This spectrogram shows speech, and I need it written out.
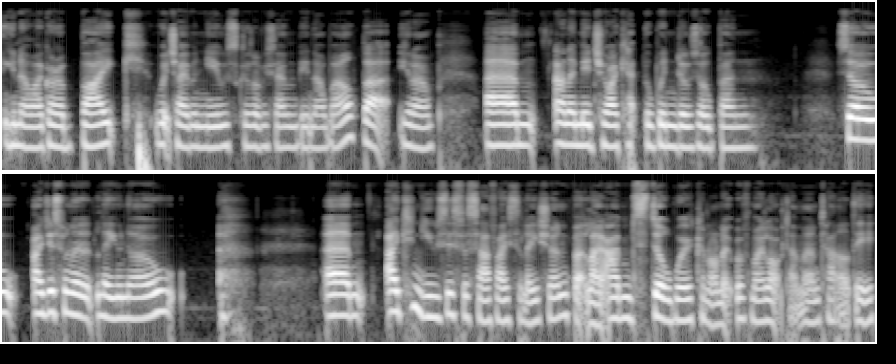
you know, I got a bike, which I haven't used because obviously I haven't been that well, but, you know, um, and I made sure I kept the windows open. So I just want to let you know um, I can use this for self isolation, but like I'm still working on it with my lockdown mentality.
